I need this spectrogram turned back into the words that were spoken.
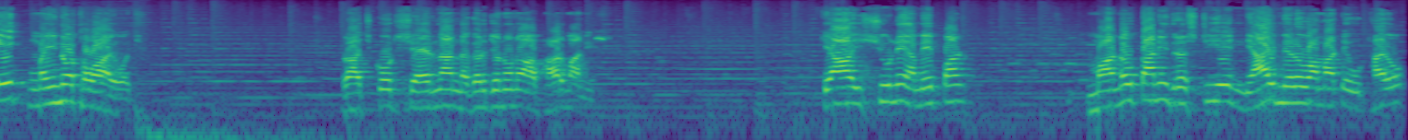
એક મહિનો થવા આવ્યો છે. રાજકોટ શહેરના નગરજનોનો આભાર માનીશ. કે આ ઇસ્યુને અમે પણ માનવતાની દ્રષ્ટિએ ન્યાય મેળવવા માટે ઉઠાયો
